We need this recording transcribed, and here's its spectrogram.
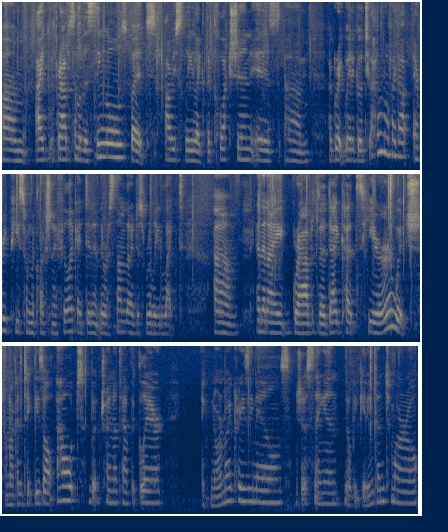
Um, I grabbed some of the singles, but obviously like the collection is um, a great way to go to. I don't know if I got every piece from the collection. I feel like I didn't. There were some that I just really liked. Um, and then I grabbed the die cuts here, which I'm not going to take these all out, but try not to have the glare. Ignore my crazy nails. Just saying. They'll be getting done tomorrow.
